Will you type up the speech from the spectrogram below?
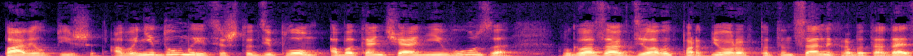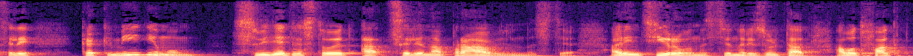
Павел пишет. А вы не думаете, что диплом об окончании вуза в глазах деловых партнеров, потенциальных работодателей, как минимум, свидетельствует о целенаправленности, ориентированности на результат. А вот факт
